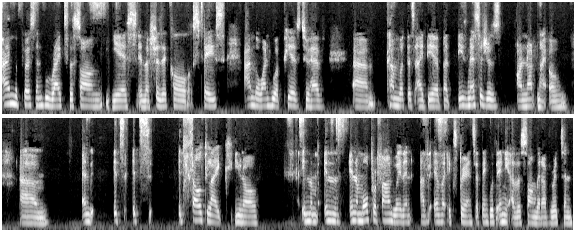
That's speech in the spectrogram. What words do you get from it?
I'm the person who writes the song, yes, in the physical space. I'm the one who appears to have um, come with this idea, but these messages are not my own. Um, and it's, it's, it felt like, you know, in the in in a more profound way than I've ever experienced. I think with any other song that I've written,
